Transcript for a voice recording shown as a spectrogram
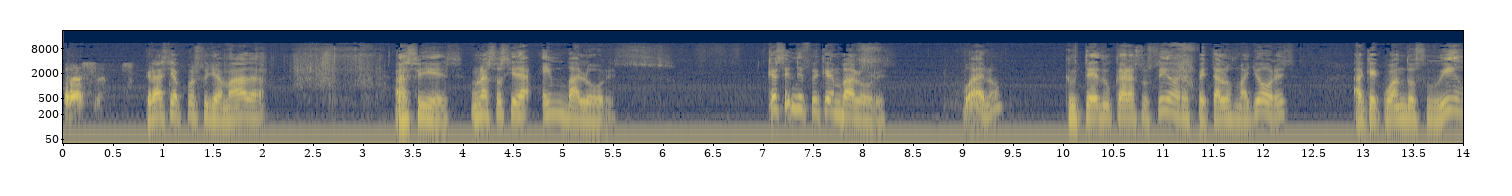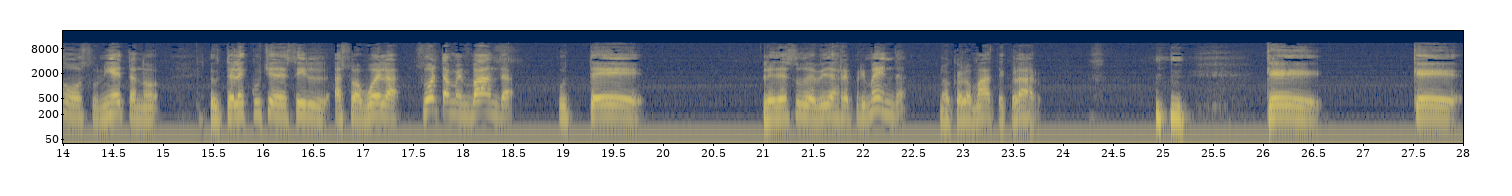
Gracias. Gracias por su llamada. Así es, una sociedad en valores. ¿Qué significa en valores? Bueno, que usted educara a sus hijos a respetar a los mayores, a que cuando su hijo o su nieta no, usted le escuche decir a su abuela, suéltame en banda, usted le dé su debida reprimenda, no que lo mate, claro. que, que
